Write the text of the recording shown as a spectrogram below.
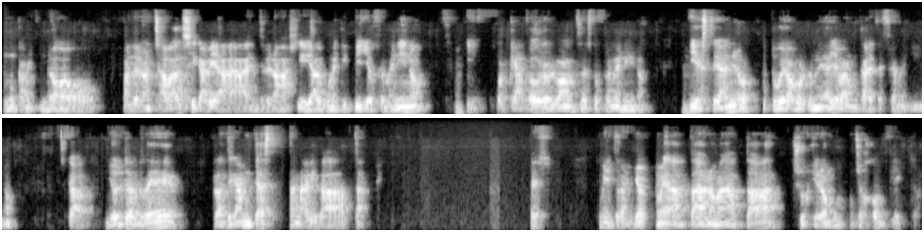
nunca, no, cuando era un chaval sí que había entrenado así algún equipillo femenino, y, porque adoro el baloncesto femenino. Y este año tuve la oportunidad de llevar un cadete femenino. Claro, yo tardé prácticamente hasta Navidad a adaptarme. Entonces, mientras yo me adaptaba no me adaptaba, surgieron muchos conflictos.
